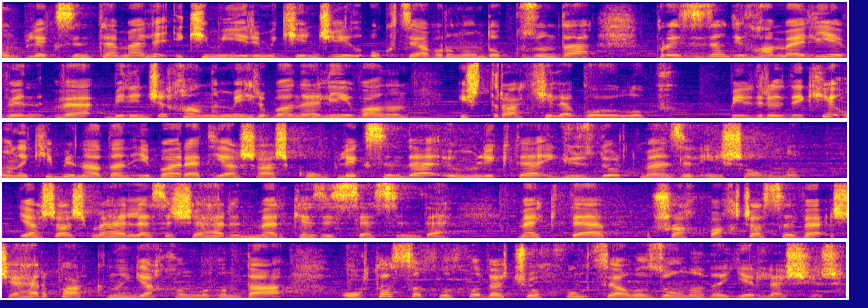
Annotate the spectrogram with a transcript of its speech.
Kompleksin təməli 2022-ci il oktyabrın 19-da Prezident İlham Əliyevin və birinci xanım Mehriban Əliyevanın iştirakı ilə qoyulub. Bildirildi ki, 12 binadan ibarət yaşayış kompleksində ümumilikdə 104 mənzil inşa olunub. Yaşayış məhəlləsi şəhərin mərkəzi hissəsində, məktəb, uşaq bağçası və şəhər parkının yaxınlığında orta sıxlıqlı və çoxfunksiyalı zonada yerləşir.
